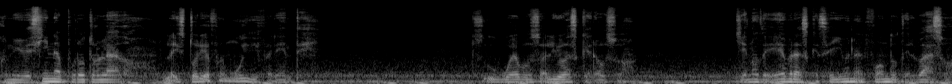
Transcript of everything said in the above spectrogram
Con mi vecina, por otro lado, la historia fue muy diferente. Su huevo salió asqueroso, lleno de hebras que se iban al fondo del vaso.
